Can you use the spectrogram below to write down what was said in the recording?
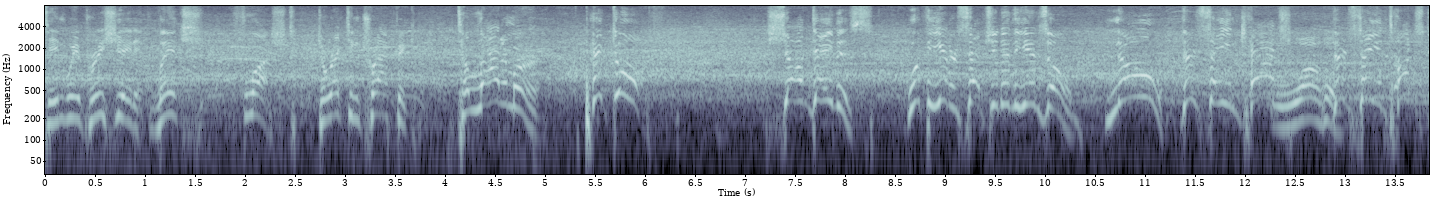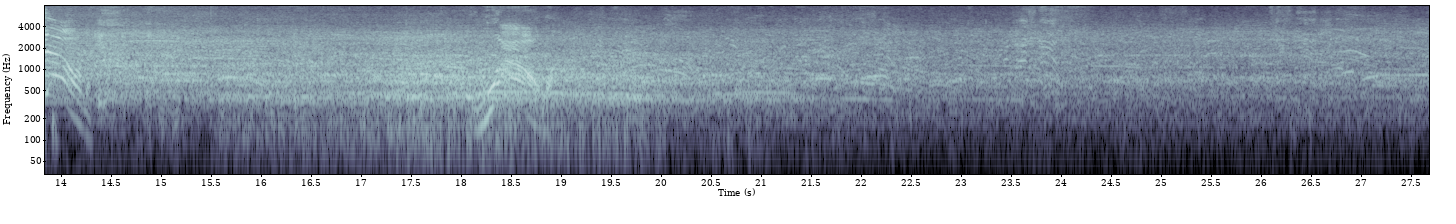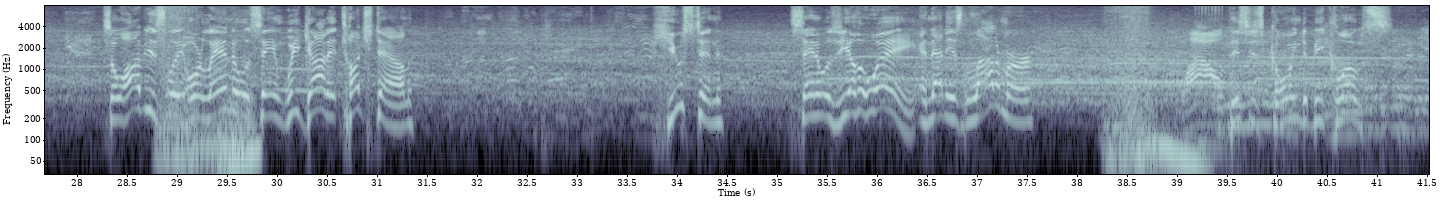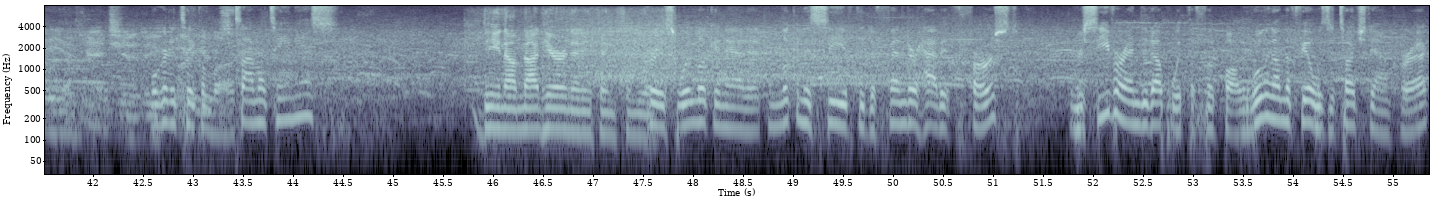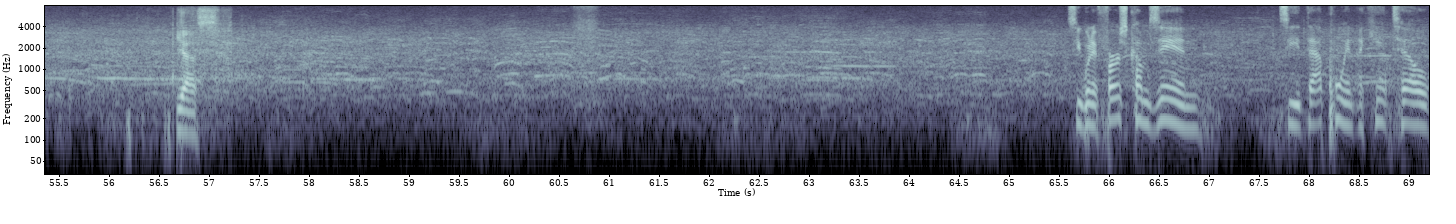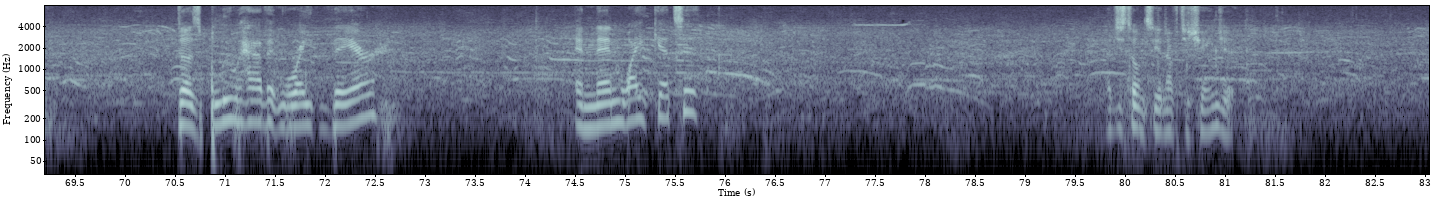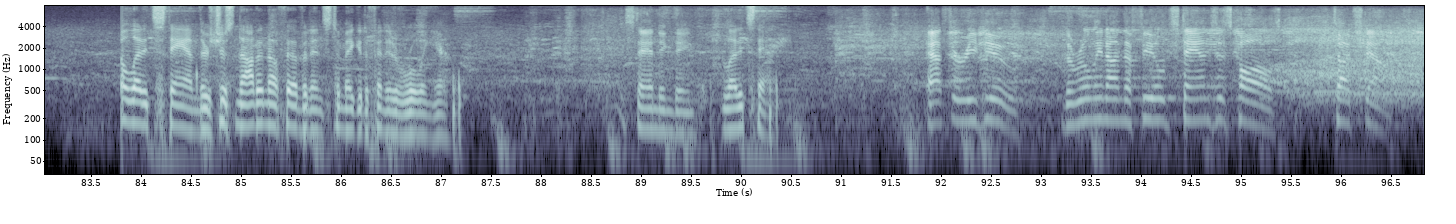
Dean, we appreciate it. Lynch flushed, directing traffic to Latimer. Picked off. Sean Davis with the interception in the end zone. No, they're saying catch. Whoa. They're saying touchdown. Wow. So obviously Orlando is saying we got it, touchdown. Houston saying it was the other way, and that is Latimer. Wow, this is going to be close. We're going to take a look. Simultaneous. Dean, I'm not hearing anything from you. Chris, we're looking at it. I'm looking to see if the defender had it first. The receiver ended up with the football. The ruling on the field was a touchdown, correct? Yes. See, when it first comes in, see, at that point, I can't tell. Does blue have it right there? And then white gets it? I just don't see enough to change it. I'll let it stand. There's just not enough evidence to make a definitive ruling here. Standing, Dean. Let it stand. After review, the ruling on the field stands as called. Touchdown.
